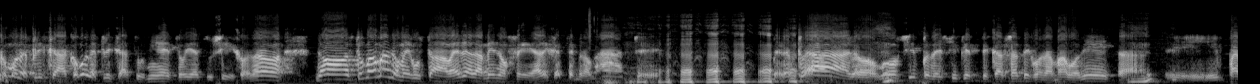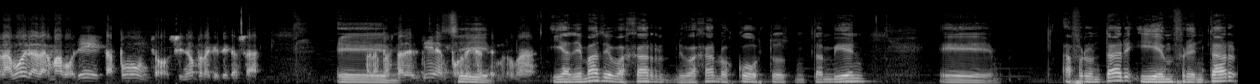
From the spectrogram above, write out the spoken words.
¿Cómo lo explicás? ¿Cómo lo explicás a tus nietos y a tus hijos? No, no, tu mamá no me gustaba, era la menos fea, déjate bromar, Pero claro, vos siempre decís que te casaste con la más bonita, y para vos era la más bonita, punto, si no, ¿para qué te casaste? Eh, para pasar el tiempo, sí. bromar. Y además de bajar, de bajar los costos, también eh, afrontar y enfrentar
